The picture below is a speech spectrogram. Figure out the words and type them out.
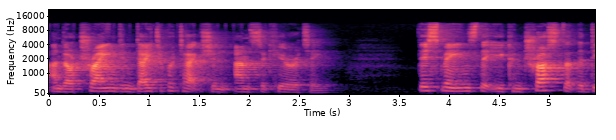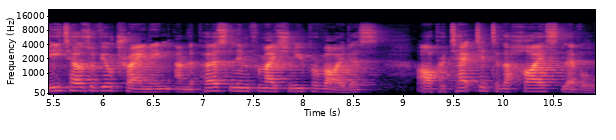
and are trained in data protection and security. This means that you can trust that the details of your training and the personal information you provide us are protected to the highest level,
